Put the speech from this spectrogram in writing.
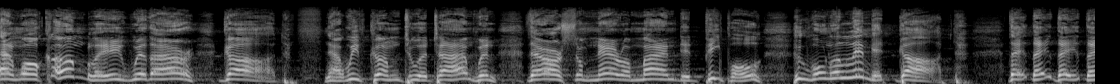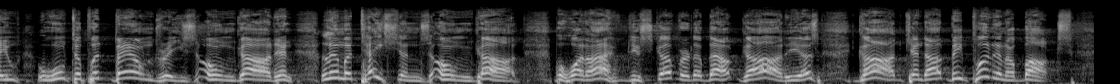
and walk humbly with our God. Now, we've come to a time when there are some narrow minded people who want to limit God. They, they, they, they want to put boundaries on God and limitations on God. But what I've discovered about God is God cannot be put in a box.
